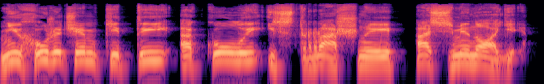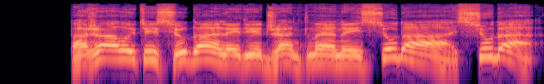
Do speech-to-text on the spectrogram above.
не хуже, чем киты, акулы и страшные осьминоги. Пожалуйте сюда, леди джентльмены, сюда, сюда!»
